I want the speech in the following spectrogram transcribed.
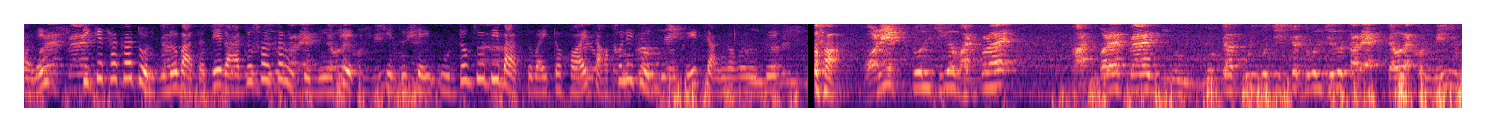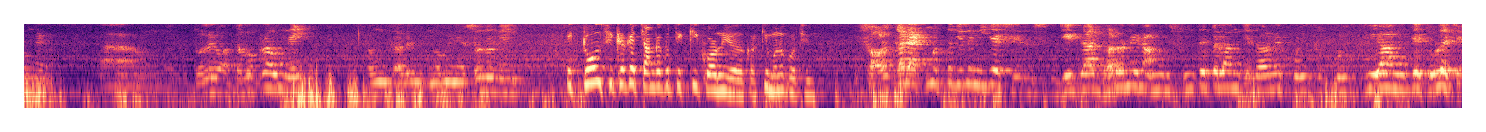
বলেন টিকে থাকা টোলগুলো বাঁচাতে রাজ্য সরকার উদ্যোগ নিয়েছে। কিন্তু সেই উদ্যোগ যদি বাস্তবায়িত হয় তাহলে টোলগুলো ফের চাঙ্গা হয়ে উঠবে। অনেক টোল ছিল ভাটপাড়ায়। ভাটপাড়ায় প্রায় গোটা কুড়ি পঁচিশটা টোল ছিল তার একটাও এখন নেই এবং টোলের অধ্যাপকরাও নেই এবং তাদের নমিনেশনও নেই। এই টোল শিক্ষাকে চাঙ্গা করতে কী করণীয় দরকার? কী মনে করছেন? সরকার একমাত্র যদি নিজের যে যার ধরনের আমি শুনতে পেলাম যে ধরনের প্রক্রিয়া নিতে চলেছে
